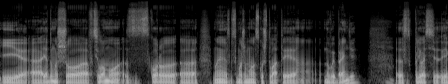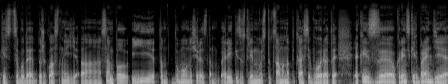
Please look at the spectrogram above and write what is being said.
І е, я думаю, що в цілому скоро е, ми зможемо скуштувати е, новий бренді. Е, Сподіваюся, якийсь це буде дуже класний е, семпл, і там, умовно, через там, рік і зустрінемось тут само на підкасті обговорювати, який з українських бренді е,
